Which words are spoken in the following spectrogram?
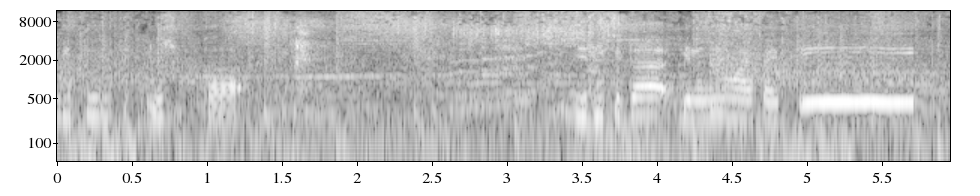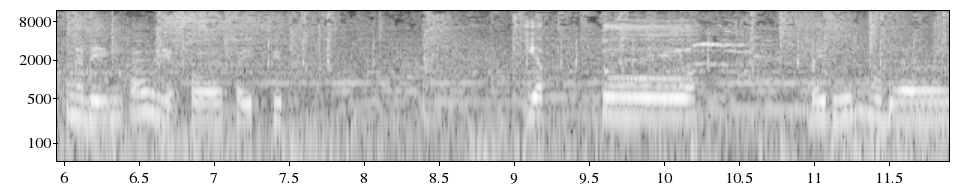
dituntut gue suka jadi kita bilangnya wifi pip. Nggak ada yang tahu ya kalau wifi pip. Yep tuh. By the way modal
